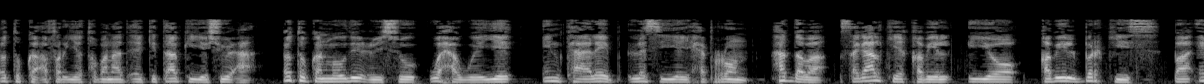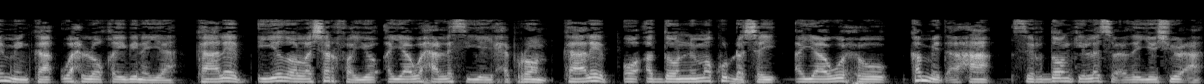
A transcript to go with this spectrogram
cutubka afar iyo tobanaad ee kitaabkii yeshuuca. Cutubkan mawduuciisu waxa weeye in kaaleeb la siiyey xebroon haddaba sagaalkii qabiil iyo qabiil barkiis baa iminka wax loo qaybinayaa kaaleeb iyadoo la sharfayo ayaa waxaa la siiyey xebroon kaaleeb oo addoonnimo ku dhashay ayaa wuxuu ka mid ahaa sirdoonkii la socday yeshuuca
